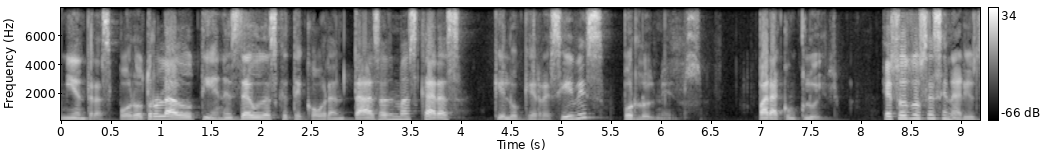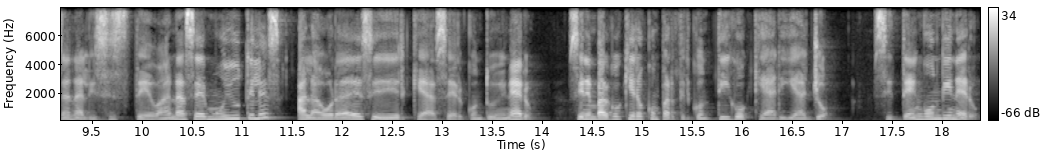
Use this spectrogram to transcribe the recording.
mientras por otro lado tienes deudas que te cobran tasas más caras que lo que recibes por los mismos. Para concluir, estos dos escenarios de análisis te van a ser muy útiles a la hora de decidir qué hacer con tu dinero. Sin embargo, quiero compartir contigo qué haría yo. Si tengo un dinero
